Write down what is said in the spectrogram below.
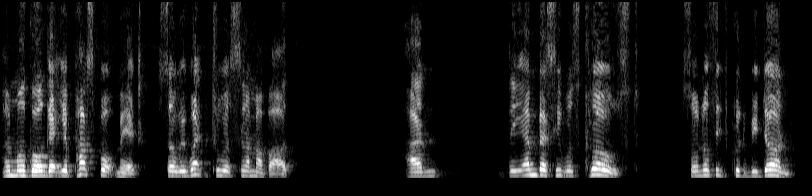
and we'll go and get your passport made. So we went to Islamabad, and the embassy was closed, so nothing could be done.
